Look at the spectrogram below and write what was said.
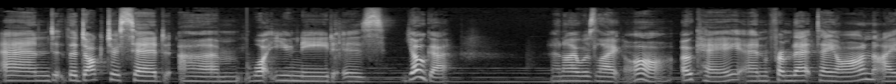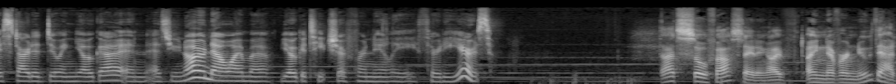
And the doctor said, um, What you need is yoga. And I was like, Oh, okay. And from that day on, I started doing yoga. And as you know, now I'm a yoga teacher for nearly 30 years. That's so fascinating. I I never knew that.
